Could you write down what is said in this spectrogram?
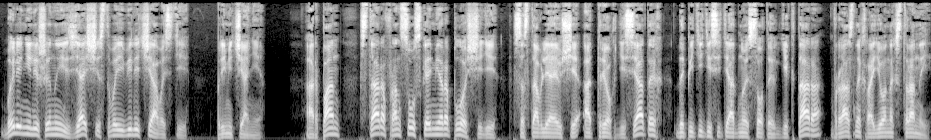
были не лишены изящества и величавости. Примечание. Арпан – старофранцузская мера площади, составляющая от трех десятых до 51 сотых гектара в разных районах страны.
